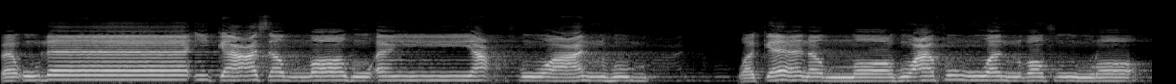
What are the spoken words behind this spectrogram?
فَأُولَٰئِكَ عَسَى اللَّهُ أَن يَعْفُوَ عَنْهُمْ ۚ وَكَانَ اللَّهُ عَفُوًّا غَفُورًا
